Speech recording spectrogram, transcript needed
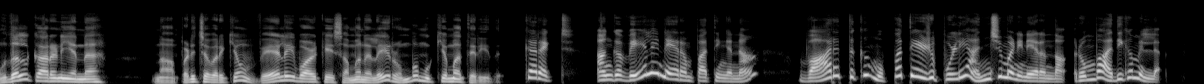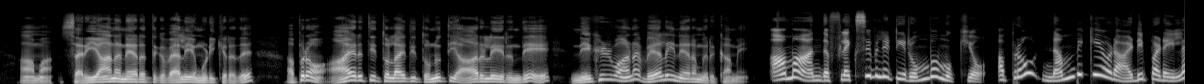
முதல் காரணி என்ன? நான் படிச்ச வரைக்கும் வேலை வாழ்க்கை சமநிலை ரொம்ப முக்கியமா தெரியுது. கரெக்ட். அங்க வேலை நேரம் பாத்தீங்கன்னா வாரத்துக்கு முப்பத்தேழு புள்ளி அஞ்சு மணி நேரம் தான் ரொம்ப அதிகம் இல்ல. ஆமா சரியான நேரத்துக்கு வேலையை முடிக்கிறது. அப்புறம் ஆயிரத்தி தொள்ளாயிரத்தி தொண்ணூத்தி ஆறுல இருந்தே நெகிழ்வான வேலை நேரம் இருக்காமே. ஆமா அந்த ஃபிளெக்சிபிலிட்டி ரொம்ப முக்கியம். அப்புறம் நம்பிக்கையோட அடிப்படையில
